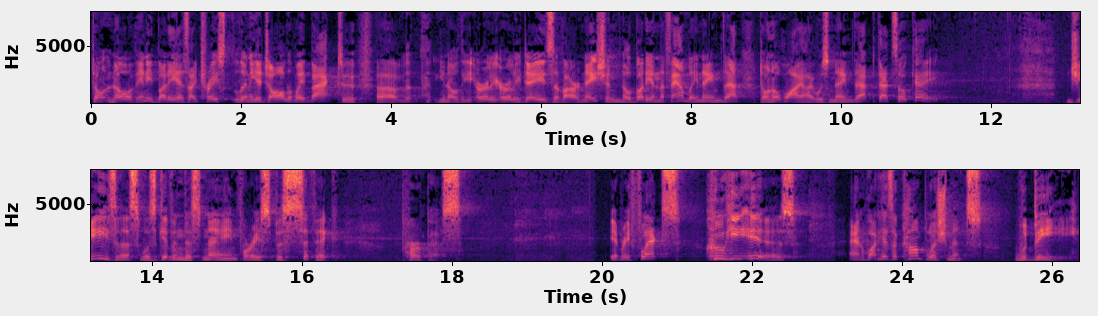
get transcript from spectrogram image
Don't know of anybody as I traced lineage all the way back to, uh, you know, the early, early days of our nation. Nobody in the family named that. Don't know why I was named that, but that's okay. Jesus was given this name for a specific purpose. It reflects who he is and what his accomplishments would be.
